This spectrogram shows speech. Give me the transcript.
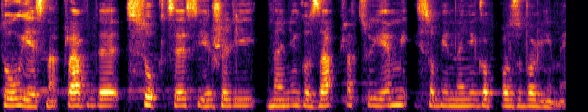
tu jest naprawdę sukces, jeżeli na niego zapracujemy i sobie na niego pozwolimy.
